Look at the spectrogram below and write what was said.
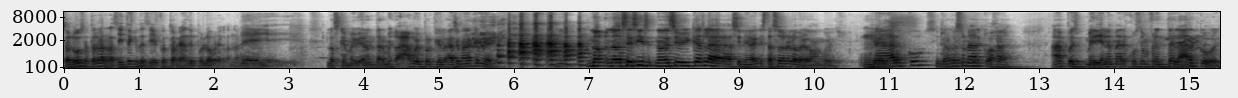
Saludos a toda la racita que le sigue cotorreando y Pueblo Obregón. ¿no? Ey, ey, ey. Los que me vieron darme. Ah, güey, porque hace cuenta que me. No, no sé si no sé si ubicas la gasolinera que está sobre el Obregón, güey. ¿Un arco? Si Creo que es un arco, ajá. Ah, pues me di en la madre justo enfrente del arco, güey.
